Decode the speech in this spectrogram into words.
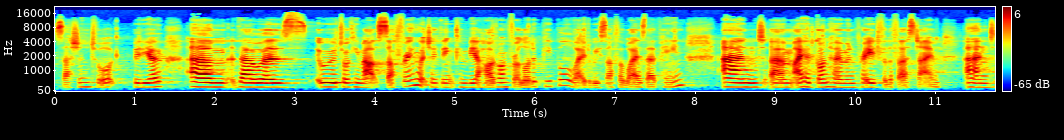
session talk video. Um, there was we were talking about suffering, which I think can be a hard one for a lot of people. Why do we suffer? Why is there pain? And um, I had gone home and prayed for the first time, and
